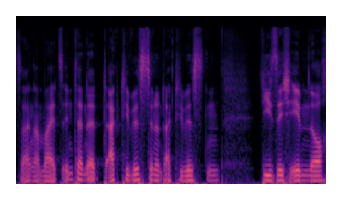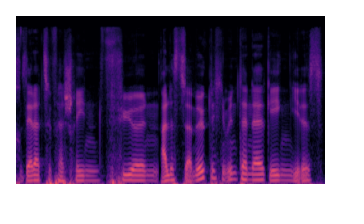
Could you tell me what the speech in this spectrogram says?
sagen wir mal, jetzt Internetaktivistinnen und Aktivisten, die sich eben noch sehr dazu verschrien fühlen, alles zu ermöglichen im Internet, gegen jedes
